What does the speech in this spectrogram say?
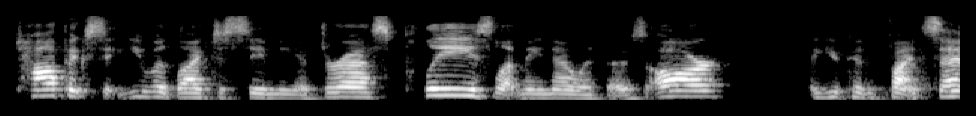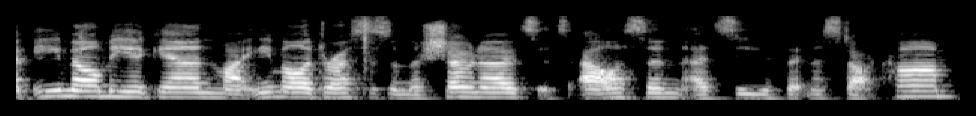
topics that you would like to see me address, please let me know what those are. You can find send, email me again. My email address is in the show notes. It's Alison at cufitness.com.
